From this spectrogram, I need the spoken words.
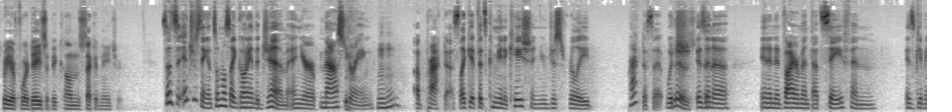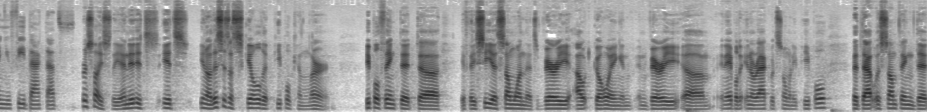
three or four dates it becomes second nature. So it's interesting. It's almost like going to the gym and you're mastering Mm-hmm. a practice. Like if it's communication, you just really practice it, which It is. in a in an environment that's safe and is giving you feedback that's Precisely, and it's it's you know this is a skill that people can learn. People think that uh, if they see a, someone that's very outgoing and, and very um, and able to interact with so many people, that that was something that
